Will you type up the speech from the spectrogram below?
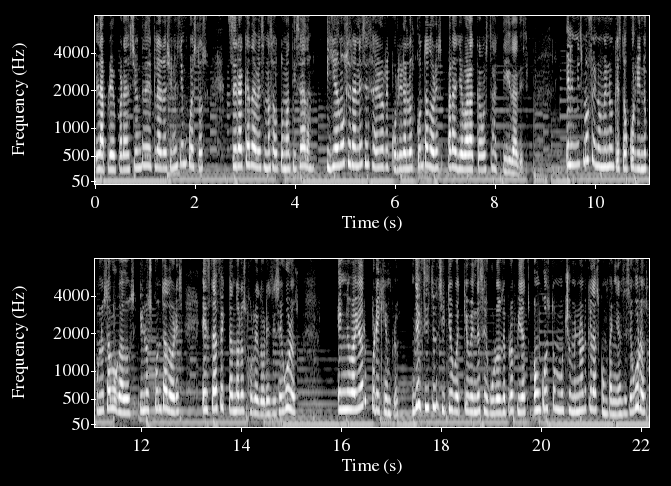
la preparación de declaraciones de impuestos será cada vez más automatizada y ya no será necesario recurrir a los contadores para llevar a cabo estas actividades. El mismo fenómeno que está ocurriendo con los abogados y los contadores está afectando a los corredores de seguros. En Nueva York, por ejemplo, ya existe un sitio web que vende seguros de propiedad a un costo mucho menor que las compañías de seguros.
